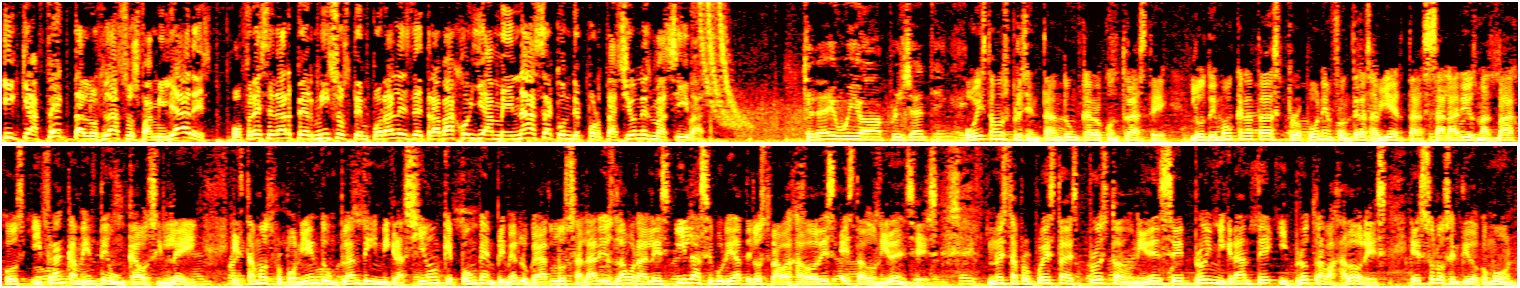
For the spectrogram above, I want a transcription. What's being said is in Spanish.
y que afecta los lazos familiares. Ofrece dar permisos temporales de trabajo y amenaza con deportaciones masivas. Hoy estamos presentando un claro contraste. Los demócratas proponen fronteras abiertas, salarios más bajos y francamente un caos sin ley. Estamos proponiendo un plan de inmigración que ponga en primer lugar los salarios laborales y la seguridad de los trabajadores estadounidenses. Nuestra propuesta es pro-estadounidense, pro-inmigrante y pro-trabajadores. Es solo sentido común.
